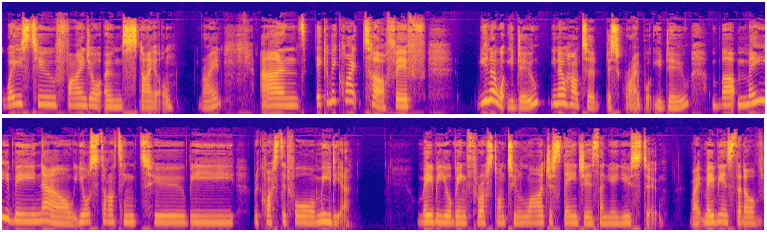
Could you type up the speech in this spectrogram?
ways to find your own style, right? And it can be quite tough if you know what you do, you know how to describe what you do, but maybe now you're starting to be requested for media. Maybe you're being thrust onto larger stages than you're used to, right? Maybe instead of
